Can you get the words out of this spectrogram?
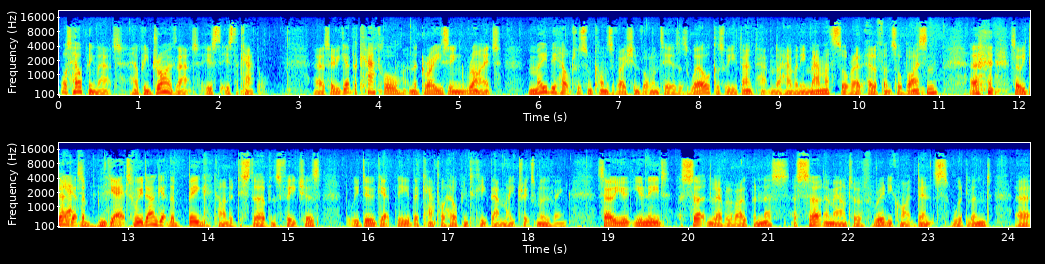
what's helping that, helping drive that, is is the cattle. Uh, so if you get the cattle and the grazing right, maybe helped with some conservation volunteers as well, because we don't happen to have any mammoths or elephants or bison. Uh, so we don't Yet. get the yet we don't get the big kind of disturbance features, but we do get the, the cattle helping to keep that matrix moving. So you, you need a certain level of openness, a certain amount of really quite dense woodland, uh,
